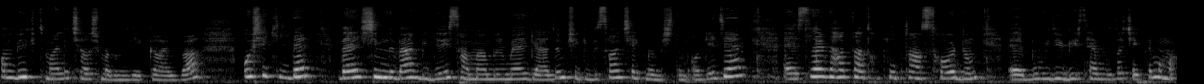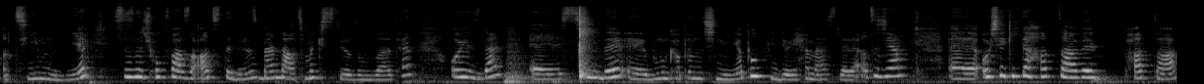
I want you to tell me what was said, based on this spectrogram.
Ama büyük ihtimalle çalışmadım diye galiba. O şekilde ve şimdi ben videoyu sonlandırmaya geldim. Çünkü bir son çekmemiştim o gece. E, sizlere de hatta topluluktan sordum. E, bu videoyu 1 Temmuz'da çektim ama atayım mı diye. Siz de çok fazla at dediniz. Ben de atmak istiyordum zaten. O yüzden e, şimdi e, bunun kapanışını yapıp videoyu hemen sizlere atacağım. E, o şekilde hatta ve hatta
